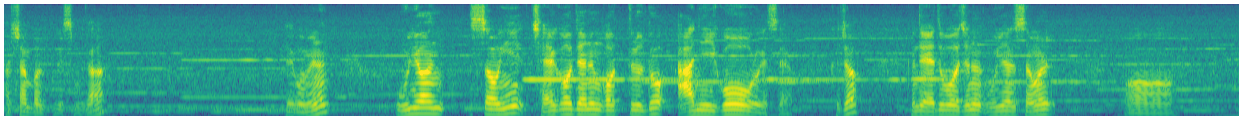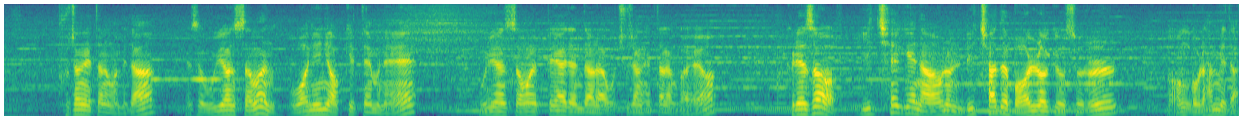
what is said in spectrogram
다시 한번 보겠습니다. 여기 보면은 우연성이 제거되는 것들도 아니고 그러겠어요. 그죠? 근데 에드워즈는 우연성을 어, 부정했다는 겁니다. 그래서 우연성은 원인이 없기 때문에 우연성을 빼야 된다라고 주장했다는 거예요. 그래서 이 책에 나오는 리차드 멀러 교수를 언급을 합니다.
